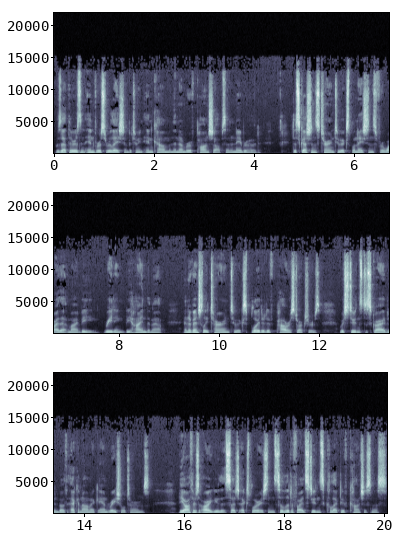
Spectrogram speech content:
was that there is an inverse relation between income and the number of pawnshops in a neighborhood. Discussions turned to explanations for why that might be, reading behind the map, and eventually turned to exploitative power structures, which students described in both economic and racial terms. The authors argue that such exploration solidified students' collective consciousness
